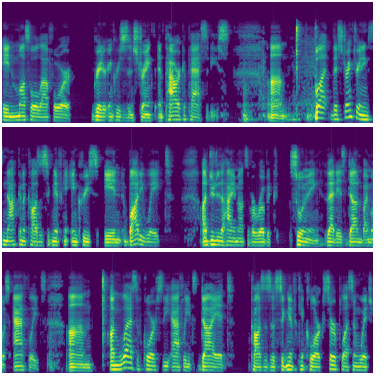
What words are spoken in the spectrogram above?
in muscle allow for greater increases in strength and power capacities. Um, but the strength training is not going to cause a significant increase in body weight uh, due to the high amounts of aerobic swimming that is done by most athletes. Um, unless, of course, the athlete's diet causes a significant caloric surplus in which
